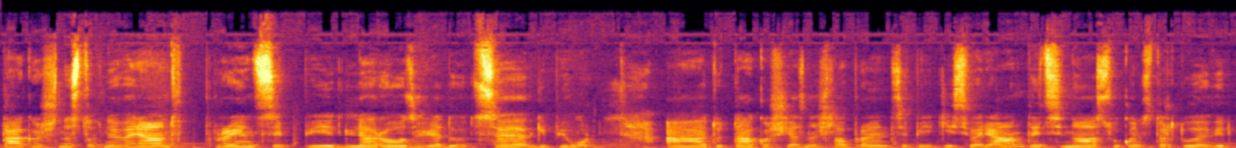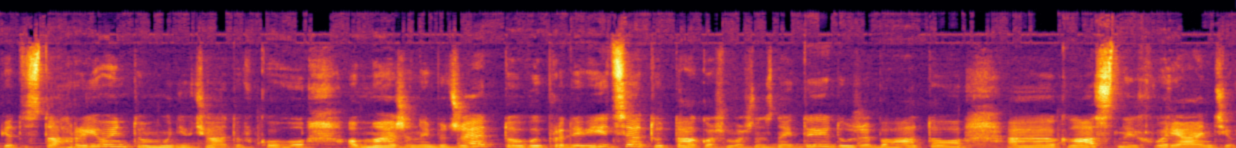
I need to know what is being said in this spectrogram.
Також наступний варіант, в принципі, для розгляду це гіпюр. Тут також я знайшла, в принципі, якісь варіанти. Ціна суконь стартує від 500 гривень, тому, дівчата, в кого обмежений бюджет, то ви придивіться. Тут також можна знайти дуже багато е, класних варіантів.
